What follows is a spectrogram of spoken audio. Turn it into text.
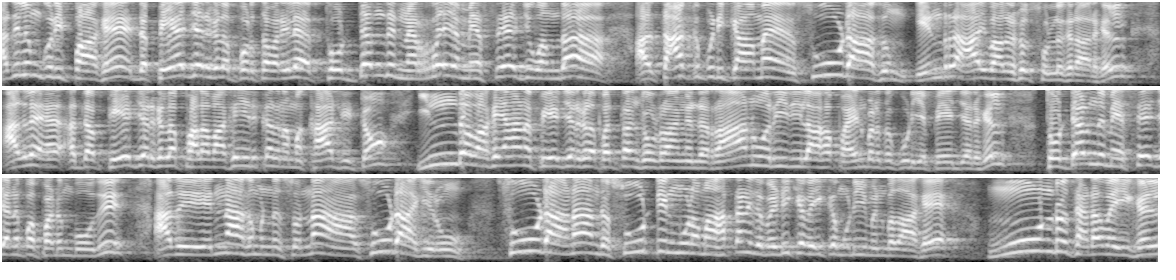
அதிலும் குறிப்பாக இந்த பேஜர்களை பொறுத்தவரையில் தொடர்ந்து நிறைய மெசேஜ் வந்தா அது தாக்கு பிடிக்காம சூடாகும் என்று ஆய்வாளர்கள் சொல்லுகிறார்கள். அதுல அந்த பேஜர்களை பல வகை இருக்கிறத நம்ம காட்டிட்டோம். இந்த வகையான பேஜர்களை பற்றி தான் சொல்றாங்க. இந்த ராணுவ மெசேஜாக பயன்படுத்தக்கூடிய பேஜர்கள் தொடர்ந்து மெசேஜ் அனுப்பப்படும் போது அது என்ன ஆகும்னு சொன்னால் சூடாகிரும். சூடான அந்த சூட்டின் மூலமாகத்தான் இதை வெடிக்க வைக்க முடியும் என்பதாக மூன்று தடவைகள்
